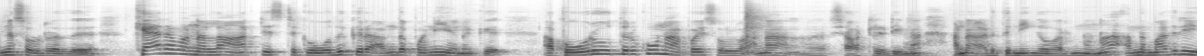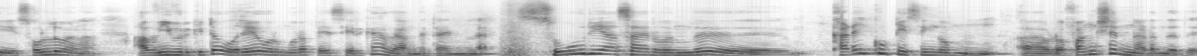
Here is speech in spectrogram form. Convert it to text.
என்ன சொல்கிறது கேரவன் எல்லாம் ஆர்டிஸ்ட்டுக்கு ஒதுக்குற அந்த பணி எனக்கு. அப்போ ஒரு ஒருத்தருக்கும் நான் போய் சொல்லுவேன் அண்ணா ஷார்ட் ரெடினா அண்ணா அடுத்து நீங்கள் வரணும்னா அந்த மாதிரி சொல்லுவேன் நான். அவ இவர்கிட்ட ஒரே ஒரு முறை பேசியிருக்கேன் அது அந்த டைமில் சூர்யா சார் வந்து கடைக்குட்டி சிங்கம் அவரோட ஃபங்க்ஷன் நடந்தது.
